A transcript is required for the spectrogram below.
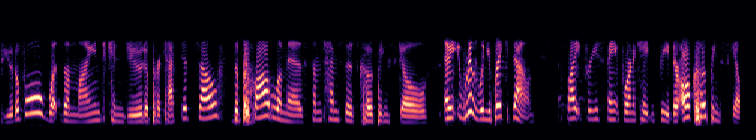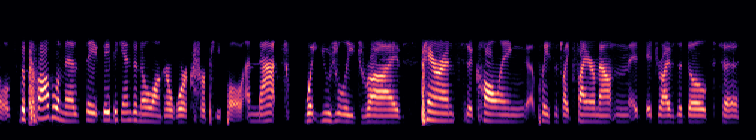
beautiful what the mind can do to protect itself. The problem is sometimes those coping skills, and really when you break it down, fight, freeze, faint, fornicate, and feed. They're all coping skills. The problem is they, they begin to no longer work for people. And that's what usually drives parents to calling places like Fire Mountain. It, it drives adults to,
